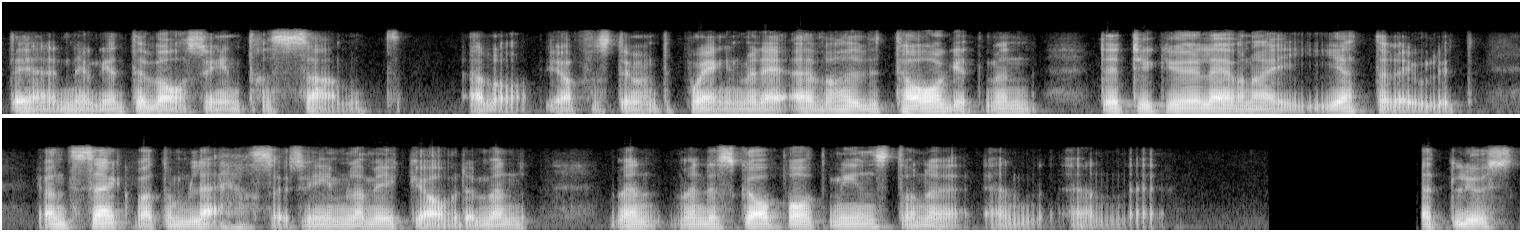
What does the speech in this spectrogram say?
det nog inte var så intressant. Eller jag förstod inte poängen med det överhuvudtaget men det tycker eleverna är jätteroligt. Jag är inte säker på att de lär sig så himla mycket av det men, men, men det skapar åtminstone en, en eh, ett lust,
